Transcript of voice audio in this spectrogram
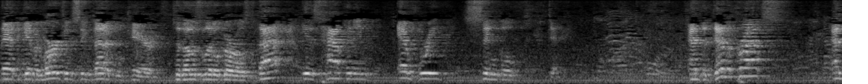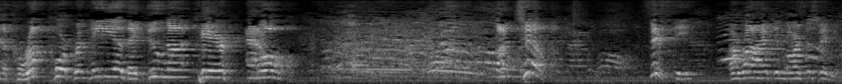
They had to give emergency medical care to those little girls. That is happening every single day. And the Democrats and the corrupt corporate media, they do not care at all. Until 50 arrived in Martha's Vineyard.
